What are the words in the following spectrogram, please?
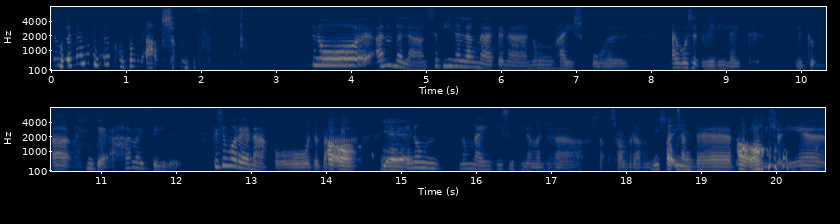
Ganda na reactions. know, ano na lang, sabihin na lang natin na nung high school, I wasn't really like, like uh, hindi, how do I say this? Kasi morena ako, Oo. diba? Eh, Yes. nung, nung 90s, hindi naman siya so- sobrang Hindi siya in. accepted. Oo. Oo, hindi siya in.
